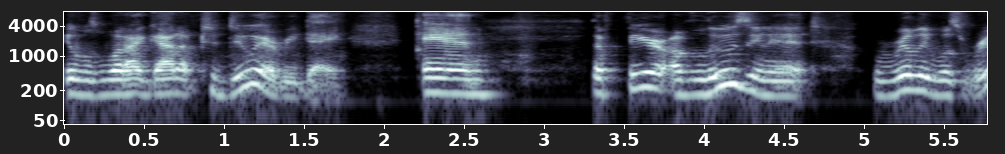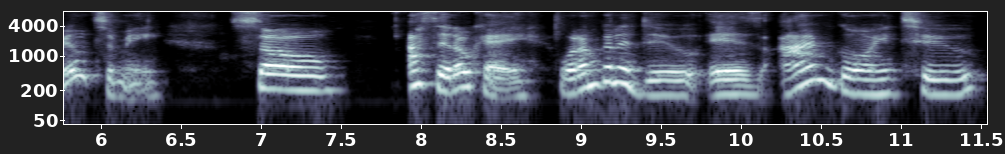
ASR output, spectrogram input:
it was what I got up to do every day. And the fear of losing it really was real to me. So I said, okay, what I'm going to do is I'm going to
